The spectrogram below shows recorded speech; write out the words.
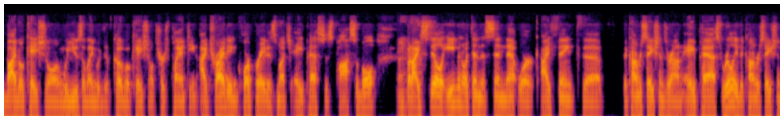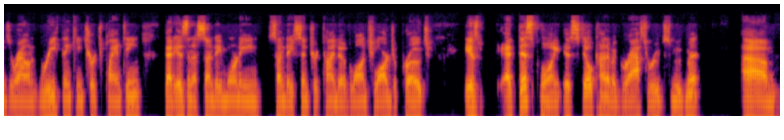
bivocational and we use the language of co-vocational church planting. I try to incorporate as much APEST as possible right. but i still even within the Send network i think the the conversations around APEST really the conversations around rethinking church planting that isn't a sunday morning sunday centric kind of launch large approach is at this point is still kind of a grassroots movement. Um,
